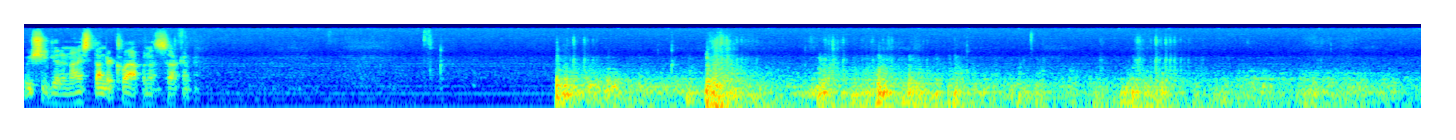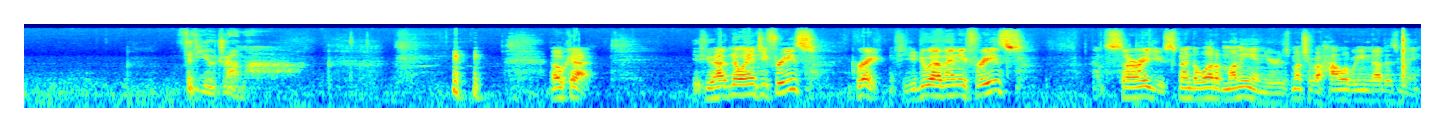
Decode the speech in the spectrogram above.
We should get a nice thunderclap in a second. Video drama. okay. If you have no antifreeze, great. If you do have antifreeze, I'm sorry you spend a lot of money and you're as much of a Halloween nut as me.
